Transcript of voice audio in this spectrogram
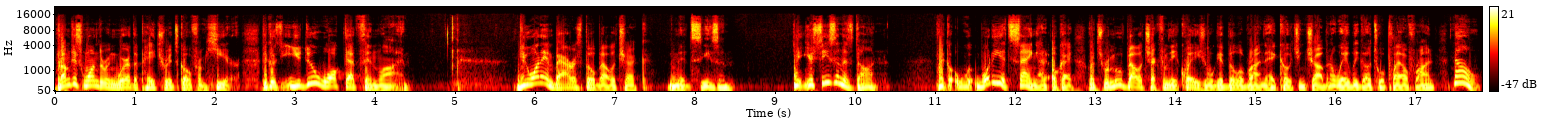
But I'm just wondering where the Patriots go from here because you do walk that thin line. Do you want to embarrass Bill Belichick mid-season? Your season is done. Like, what are you saying? Okay, let's remove Belichick from the equation. We'll give Bill O'Brien the head coaching job, and away we go to a playoff run. No,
